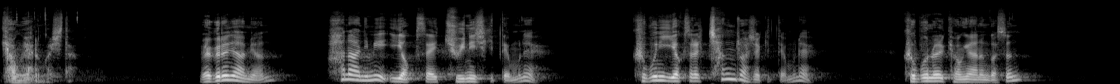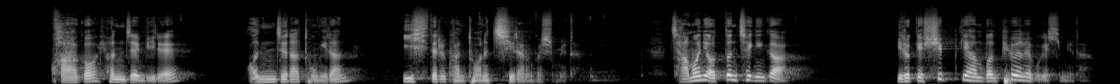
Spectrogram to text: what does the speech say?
경외하는 것이다. 왜 그러냐면 하나님이 이 역사의 주인이시기 때문에 그분이 이 역사를 창조하셨기 때문에 그분을 경외하는 것은 과거, 현재, 미래 언제나 동일한 이 시대를 관통하는 지혜라는 것입니다. 잠언이 어떤 책인가 이렇게 쉽게 한번 표현해 보겠습니다.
